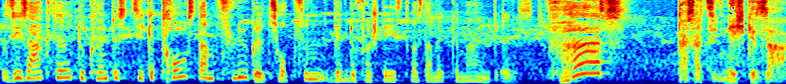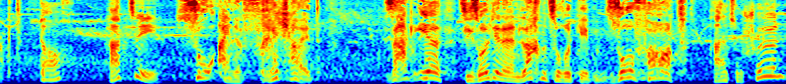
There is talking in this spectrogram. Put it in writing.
Sie sagte, du könntest sie getrost am Flügel zupfen, wenn du verstehst, was damit gemeint ist. Was? Das hat sie nicht gesagt. Doch, hat sie. So eine Frechheit. Sag ihr, sie soll dir dein Lachen zurückgeben. Sofort. Also schön.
